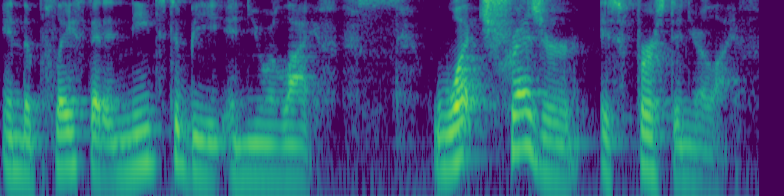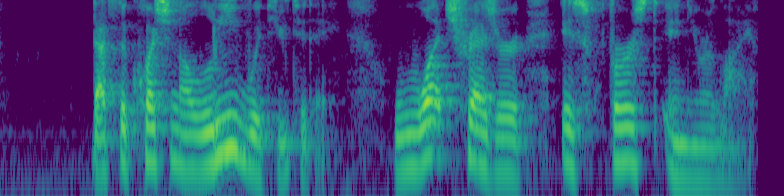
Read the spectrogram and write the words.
in the place that it needs to be in your life? What treasure is first in your life? That's the question I'll leave with you today. What treasure is first in your life?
